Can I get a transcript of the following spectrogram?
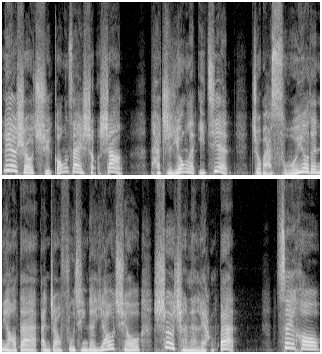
猎手曲弓在手上。他只用了一箭，就把所有的鸟蛋按照父亲的要求射成了两半。最后，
